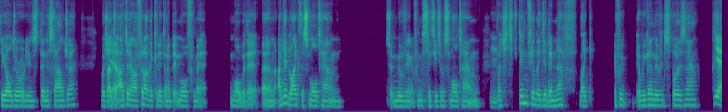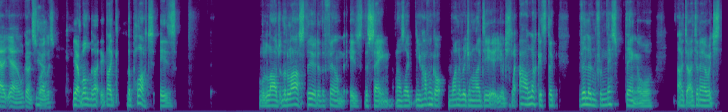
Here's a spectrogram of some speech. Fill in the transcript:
the older audience the nostalgia. Which I, don't, I don't know. I feel like they could have done a bit more from it, more with it. Um, I did like the small town sort of moving it from a city to a small town. Mm. But I just didn't feel they did enough. Like, if we are we going to move into spoilers now? Yeah, yeah, we'll go into spoilers. Yeah, yeah well, like the plot is well, large. The last third of the film is the same, and I was like, you haven't got one original idea. You're just like, oh, look, it's the villain from this thing, or I, I don't know. It just,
